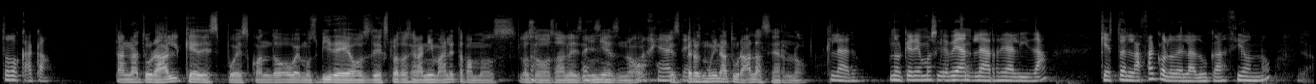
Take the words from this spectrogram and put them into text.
todo caca. Tan natural que después cuando vemos videos de explotación animal le tapamos los ojos a las niñas, ¿no? imagínate. Es- pero es muy natural hacerlo. Claro, no queremos que vean la realidad, que esto enlaza con lo de la educación, ¿no? Ya.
